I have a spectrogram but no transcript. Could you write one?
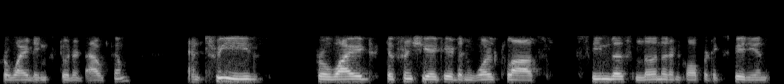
providing student outcome. And three is provide differentiated and world-class seamless learner and corporate experience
